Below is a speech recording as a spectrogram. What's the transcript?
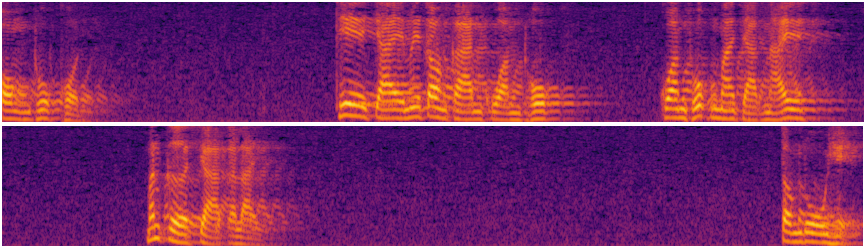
องทุกคน ที่ใจไม่ต้องการความทุกข์ความทุกข์มาจากไหน มันเกิดจากอะไรต้องดูเหตุ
